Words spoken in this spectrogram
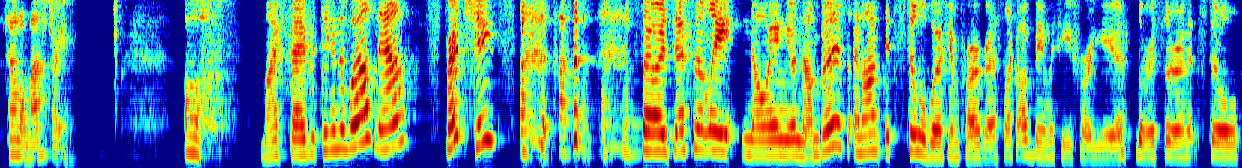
Salon Mastery? Oh, my favorite thing in the world now spreadsheets so definitely knowing your numbers and i'm it's still a work in progress like i've been with you for a year larissa and it's still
